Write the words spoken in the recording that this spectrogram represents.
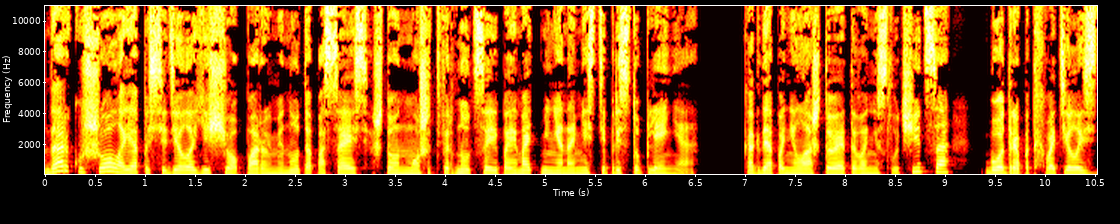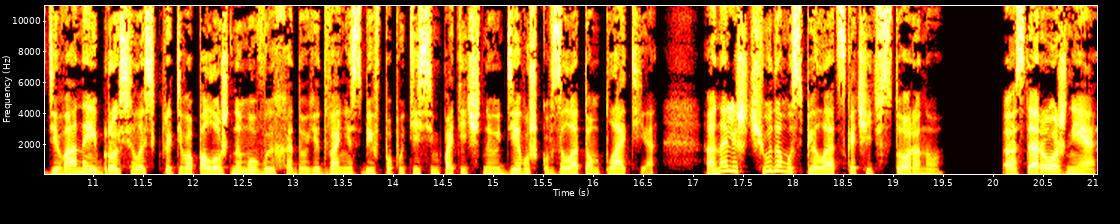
Дарк ушел, а я посидела еще пару минут, опасаясь, что он может вернуться и поймать меня на месте преступления. Когда поняла, что этого не случится, Бодро подхватилась с дивана и бросилась к противоположному выходу, едва не сбив по пути симпатичную девушку в золотом платье. Она лишь чудом успела отскочить в сторону. «Осторожнее!»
